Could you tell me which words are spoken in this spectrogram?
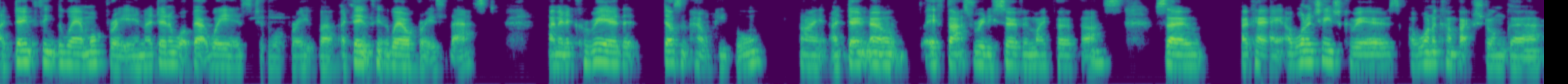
I don't think the way I'm operating, I don't know what a better way is to operate, but I don't think the way I operate is best. I'm in a career that doesn't help people. I, I don't know if that's really serving my purpose. So okay, I want to change careers. I want to come back stronger.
